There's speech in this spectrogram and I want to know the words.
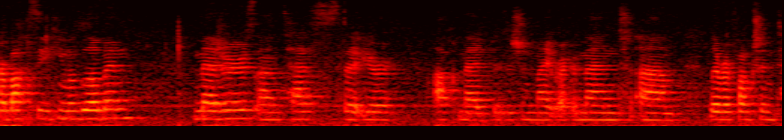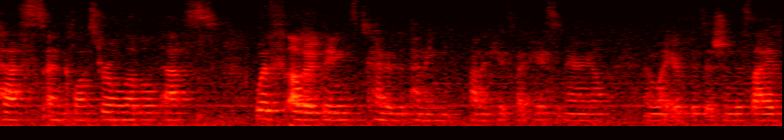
carboxyhemoglobin measures, um, tests that your OCMED physician might recommend, um, liver function tests and cholesterol level tests, with other things kind of depending on a case-by-case scenario and what your physician decides.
